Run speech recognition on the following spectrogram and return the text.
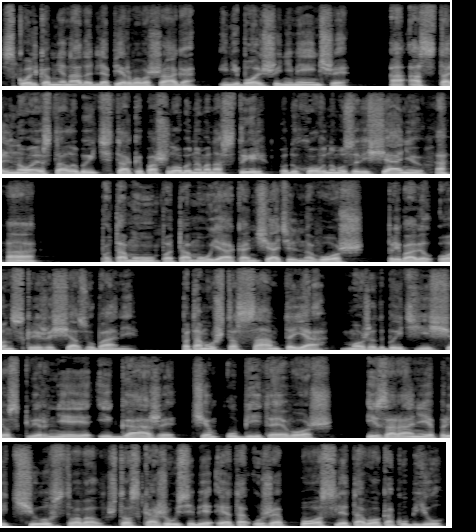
сколько мне надо для первого шага, и не больше, не меньше, а остальное, стало быть, так и пошло бы на монастырь по духовному завещанию, ха-ха. Потому, потому я окончательно вож, — прибавил он, скрежеща зубами, — потому что сам-то я, может быть, еще сквернее и гаже, чем убитая вож, и заранее предчувствовал, что скажу себе это уже после того, как убью.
